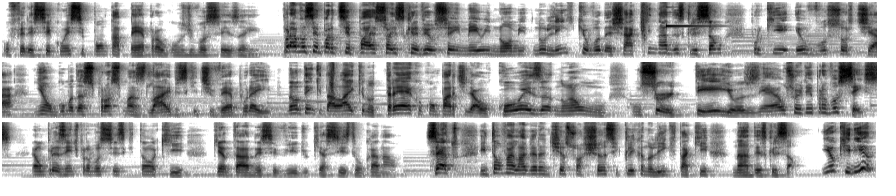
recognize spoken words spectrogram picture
oferecer com esse pontapé para alguns de vocês aí. Para você participar é só escrever o seu e-mail e nome no link que eu vou deixar aqui na descrição, porque eu vou sortear em alguma das próximas lives que tiver por aí. Não tem que dar like no treco, compartilhar o coisa, não é um, um sorteio, é um sorteio para vocês é um presente para vocês que estão aqui, que entraram nesse vídeo, que assistem o canal. Certo? Então vai lá garantir a sua chance e clica no link que tá aqui na descrição. E eu queria,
